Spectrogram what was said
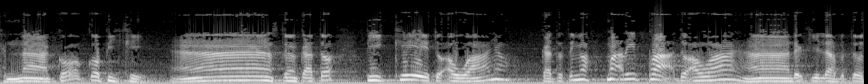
Kena ko ko fikir. Ha, setengah kata fikir tu awalnya. Kata tengok makrifat tu awal. Ha, ada khilaf betul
